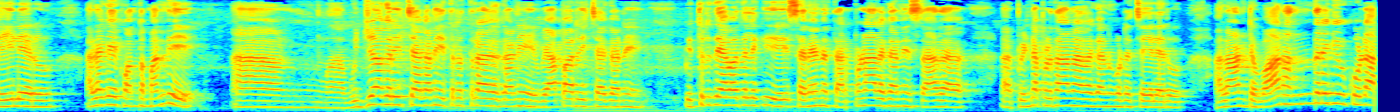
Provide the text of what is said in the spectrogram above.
చేయలేరు. అలాగే కొంతమంది ఉద్యోగరీత్యా కానీ ఇతరత్ర కానీ వ్యాపార రీత్యా కానీ పితృదేవతలకి సరైన తర్పణాలు కానీ సాధ పిండ ప్రదానాలు కానీ కూడా చేయలేరు. అలాంటి వారందరికీ కూడా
